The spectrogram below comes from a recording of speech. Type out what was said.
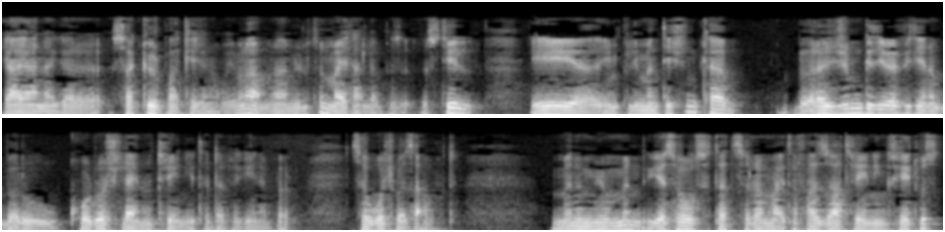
ያ ያ ነገር secure package ነው ምናምን የሚሉትን ማየት አለበት still ይህ implementation ከረዥም ጊዜ በፊት የነበሩ ኮዶች ላይ ነው train እየተደረገ የነበሩ ሰዎች በጻፉት። ምንም ይሁን ምን የሰው ስህተት ስለማይጠፋ እዛ training set ውስጥ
